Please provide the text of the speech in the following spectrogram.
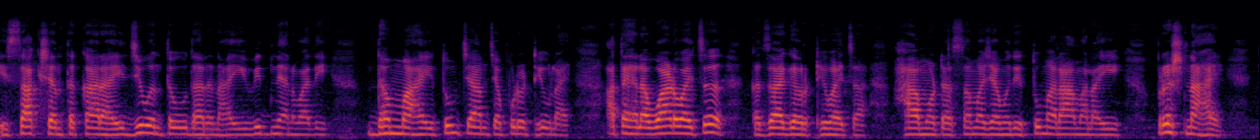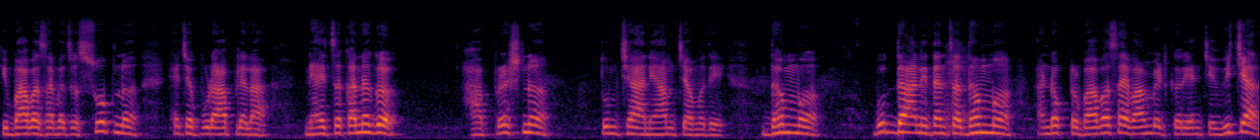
ही साक्षांतकार आहे जिवंत उदाहरण आहे विज्ञानवादी धम्म आहे तुमच्या आमच्या पुढं ठेवला आहे. आता ह्याला वाढवायचं का जागेवर ठेवायचा? हा मोठा समाजामध्ये तुम्हाला आम्हालाही प्रश्न आहे की बाबासाहेबाचं स्वप्न ह्याच्या पुढं आपल्याला न्यायचं का न गं हा प्रश्न तुमच्या आणि आमच्यामध्ये धम्म बुद्ध आणि त्यांचा धम्म आणि डॉक्टर बाबासाहेब आंबेडकर यांचे विचार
